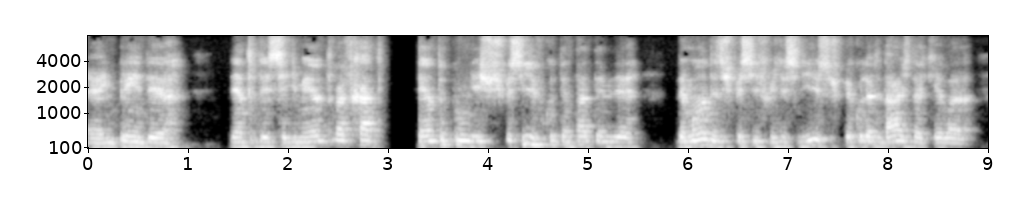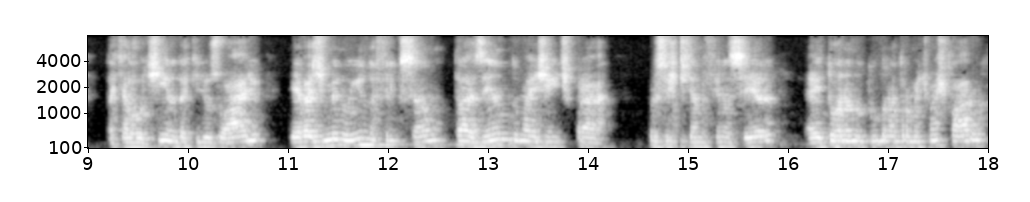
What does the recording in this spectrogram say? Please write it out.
é, empreender dentro desse segmento vai ficar atenta para um nicho específico, tentar atender demandas específicas desse nicho, as peculiaridades daquela, daquela rotina, daquele usuário, e aí vai diminuindo a fricção, trazendo mais gente para o sistema financeiro é, e tornando tudo naturalmente mais claro,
